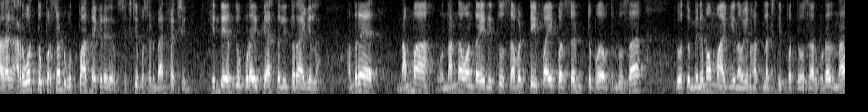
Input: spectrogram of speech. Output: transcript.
ಅದ್ರಾಗ ಅರವತ್ತು ಪರ್ಸೆಂಟ್ ಉತ್ಪಾದನೆ ಕಡೆ ಇದೆ. ಸಿಕ್ಸ್ಟಿ ಪರ್ಸೆಂಟ್ ಮ್ಯಾನುಫ್ಯಾಕ್ಚರಿಂಗ್ ಹಿಂದೆ ಎಂದೂ ಕೂಡ ಇತಿಹಾಸದಲ್ಲಿ ಈ ಥರ ಆಗಿಲ್ಲ. ಅಂದರೆ ನಮ್ಮ ನನ್ನ ಒಂದು ಏನಿತ್ತು ಸೆವೆಂಟಿ ಫೈವ್ ಪರ್ಸೆಂಟ್ ಸಹ ಇವತ್ತು ಮಿನಿಮಮ್ ಆಗಿ ನಾವೇನು ಹತ್ತು ಲಕ್ಷದ ಇಪ್ಪತ್ತೇಳು ಸಾವಿರ ಕೂಡ ಅದನ್ನು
